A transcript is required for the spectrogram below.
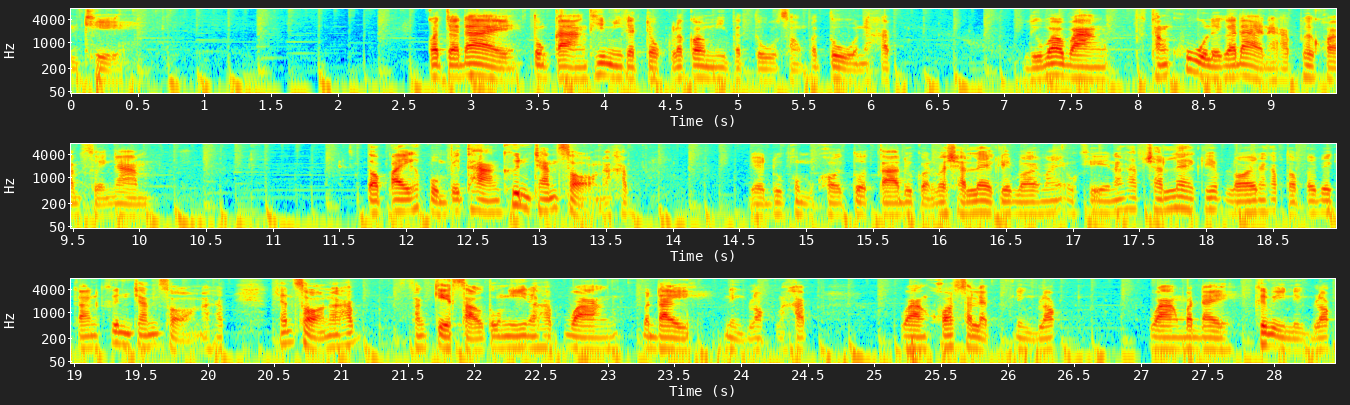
นเคก็จะได้ตรงกลางที่มีกระจกแล้วก็มีประตู 2 ประตูนะครับ หรือว่าวางทั้งคู่เลยก็ได้นะครับ เพื่อความสวยงาม ต่อไปครับผมเป็นทางขึ้นชั้น 2 นะครับ เดี๋ยวดูผมขอตรวจตาดูก่อนว่าชั้นแรกเรียบร้อยไหมโอเคนะครับชั้นแรกเรียบร้อยนะครับต่อไปเป็นการขึ้นชั้น2นะครับชั้น2นะครับสังเกตเสาตรงนี้นะครับ วางบันได 1 บล็อกนะครับ วางคอร์สสลับ1บล็อก วางบันไดขึ้นอีก 1 บล็อก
